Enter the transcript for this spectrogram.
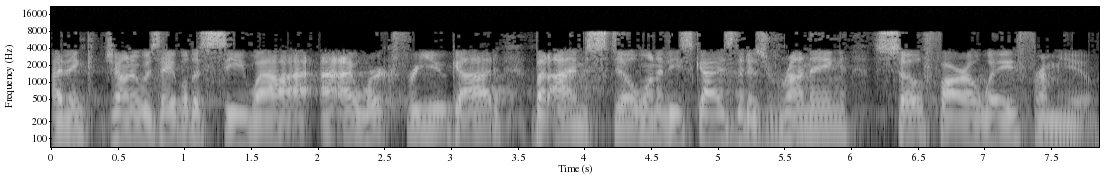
I think Jonah was able to see, wow, I, I, work for you, God, but I'm still one of these guys that is running so far away from you.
